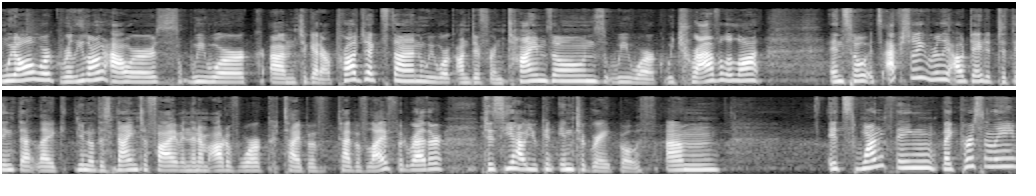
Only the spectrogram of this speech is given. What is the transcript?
we all work really long hours. We work um, to get our projects done. We work on different time zones. We work, we travel a lot. And so it's actually really outdated to think that like, you know, this nine to five and then I'm out of work type of, type of life, but rather to see how you can integrate both. Um, it's one thing, like personally,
